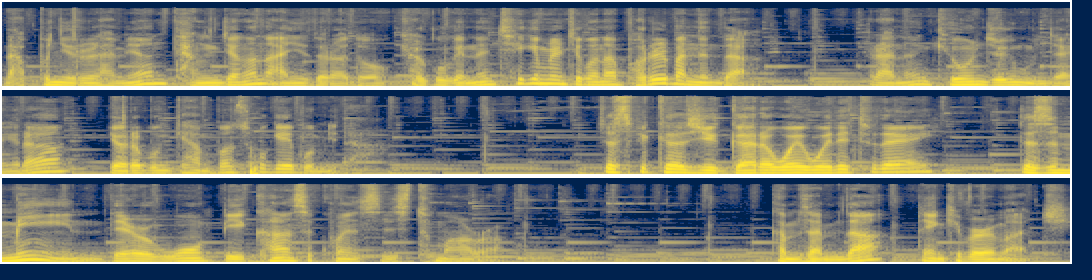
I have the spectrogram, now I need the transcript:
나쁜 일을 하면 당장은 아니더라도 결국에는 책임을 지거나 벌을 받는다 라는 교훈적인 문장이라 여러분께 한번 소개해 봅니다. Just because you got away with it today doesn't mean there won't be consequences tomorrow. 감사합니다. Thank you very much.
